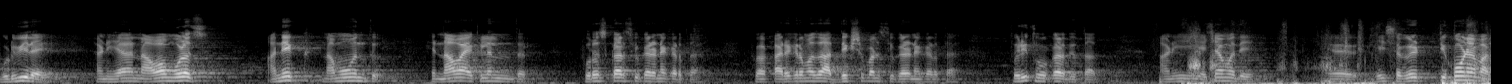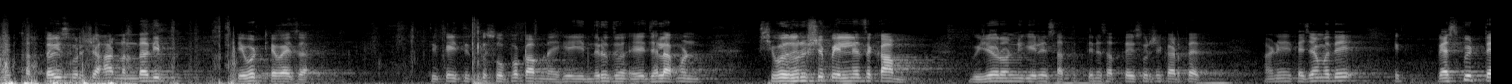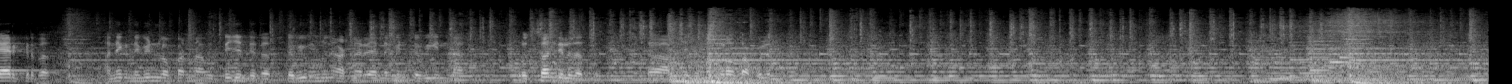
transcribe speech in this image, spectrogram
गुडविल आहे. आणि ह्या नावामुळंच अनेक नामवंत हे नाव ऐकल्यानंतर पुरस्कार स्वीकारण्याकरता किंवा कार्यक्रमाचा अध्यक्षपण स्वीकारण्याकरता त्वरित होकार देतात. आणि याच्यामध्ये हे- सगळे टिकवण्यामागे सत्तावीस वर्ष हा नंदादीप तेवट ठेवायचा. ते काही तितकं सोपं काम नाही. हे इंद्रधनु हे ज्याला आपण शिवधनुष्य पेलण्याचं काम विजयरावांनी गेले सातत्याने सत्तावीस वर्ष करतायत. आणि त्याच्यामध्ये एक व्यासपीठ तयार करतात. अनेक नवीन लोकांना उत्तेजन देतात. कवी म्हणून असणाऱ्या नवीन कवींना प्रोत्साहन दिलं जातं. तर आमचे हिमंतराव चाकुले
